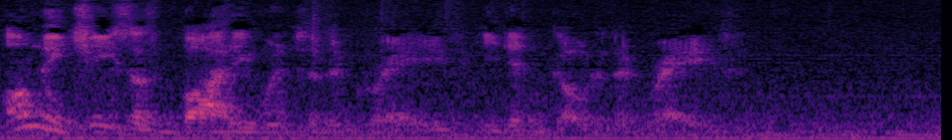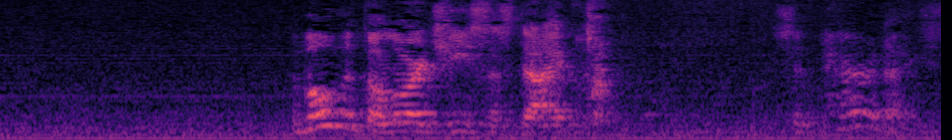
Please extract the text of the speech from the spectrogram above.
only Jesus' body went to the grave. He didn't go to the grave. The moment the Lord Jesus died, it's in paradise.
